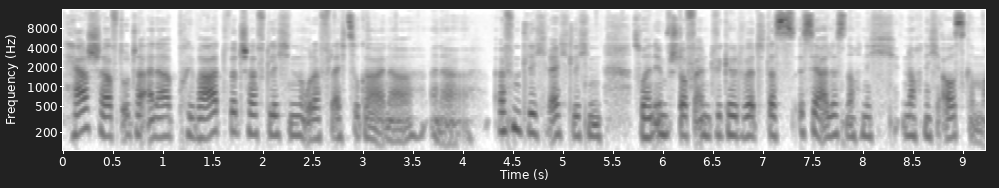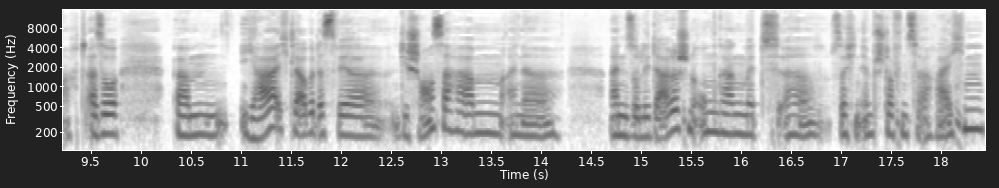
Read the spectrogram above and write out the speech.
Herrschaft, unter einer privatwirtschaftlichen oder vielleicht sogar einer, einer öffentlich-rechtlichen so ein Impfstoff entwickelt wird, das ist ja alles noch nicht, noch nicht ausgemacht. Also ähm, ja, ich glaube, dass wir die Chance haben, eine, einen solidarischen Umgang mit äh, solchen Impfstoffen zu erreichen.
